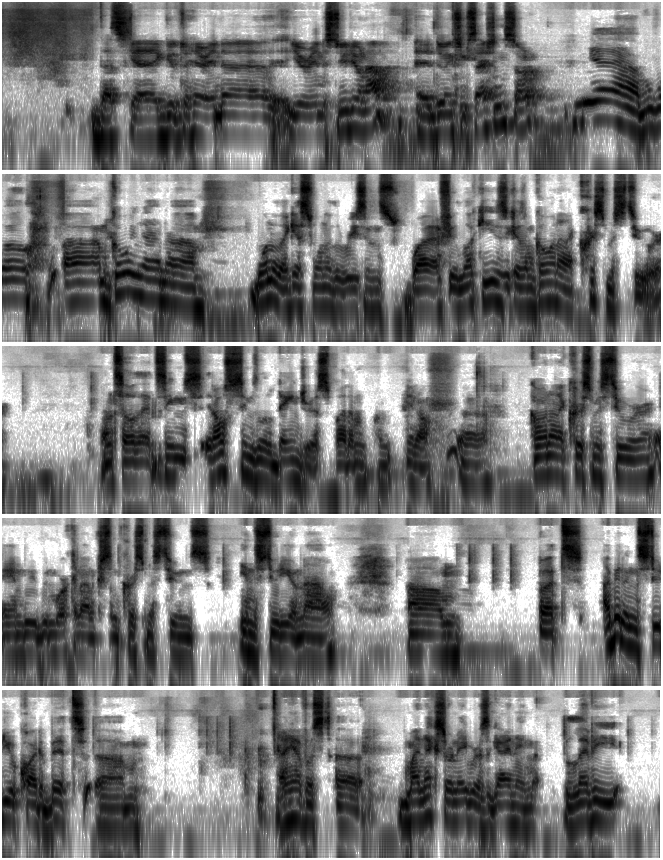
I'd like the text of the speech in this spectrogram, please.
That's uh, good to hear. In the, you're in the studio now, uh, doing some sessions, or Yeah, well, uh, I'm going on um, one of, I guess, one of the reasons why I feel lucky is because I'm going on a Christmas tour, and so that seems it also seems a little dangerous, but I'm, I'm you know, uh, going on a Christmas tour, and we've been working on some Christmas tunes in the studio now. Um, but I've been in the studio quite a bit. Um, I have a uh, my next door neighbor is a guy named Levi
